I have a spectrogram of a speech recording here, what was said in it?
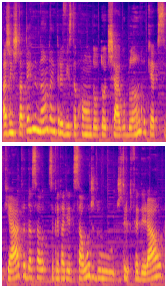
A gente está terminando a entrevista com o Dr. Tiago Blanco, que é psiquiatra da Secretaria de Saúde do Distrito Federal,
